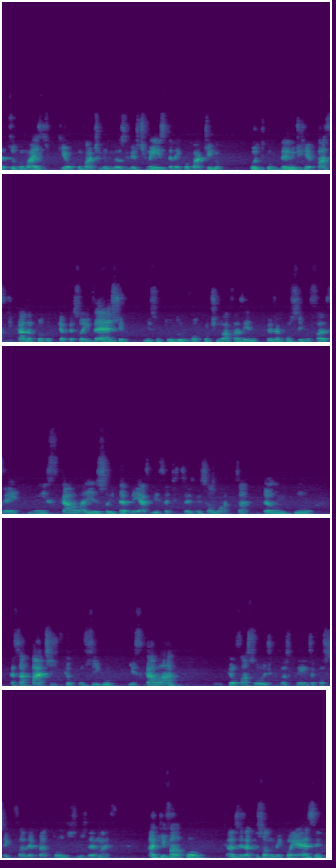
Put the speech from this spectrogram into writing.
é tudo mais que eu compartilho meus investimentos, também compartilho quanto eu ganho de repasse de cada produto que a pessoa investe. Isso tudo vou continuar fazendo, porque eu já consigo fazer em escala isso e também as listas de transmissão no WhatsApp. Então, eu incluo essa parte que eu consigo escalar, o que eu faço hoje com meus clientes, eu consigo fazer para todos os demais. Aqui fala, pô, às vezes a pessoa não me conhece,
